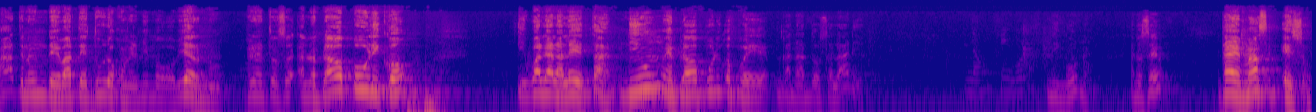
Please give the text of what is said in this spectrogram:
va a tener un debate duro con el mismo gobierno, pero entonces a los empleados públicos, igual a la ley está, ni un empleado público puede ganar dos salarios. ninguno. Entonces, además eso,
